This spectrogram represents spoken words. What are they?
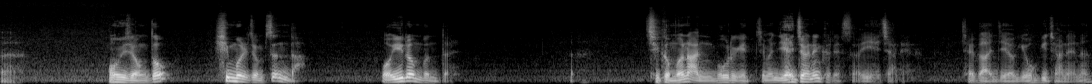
어, 어느 정도 힘을 좀 쓴다. 뭐 이런 분들. 지금은 안 모르겠지만 예전엔 그랬어요. 예전에는. 제가 이제 여기 오기 전에는.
